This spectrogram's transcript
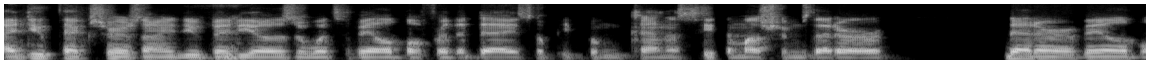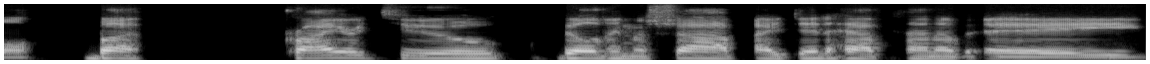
I do pictures and I do mm-hmm. videos of what's available for the day so people can kind of see the mushrooms that are that are available. But prior to building the shop, I did have kind of a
